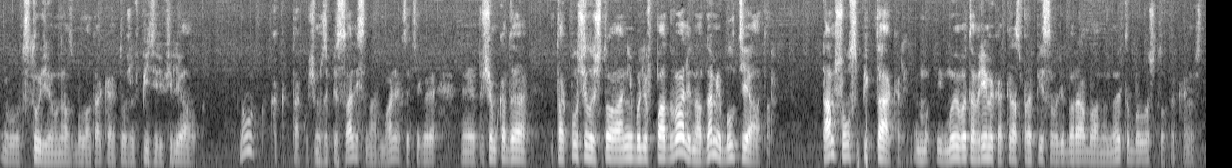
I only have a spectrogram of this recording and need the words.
Вот, студия у нас была такая тоже в Питере, филиал. Ну, как так, в общем, записались нормально, кстати говоря. Э, причем, когда так получилось, что они были в подвале, над нами был театр. Там шел спектакль. И мы в это время как раз прописывали барабаны. Но это было что-то, конечно.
